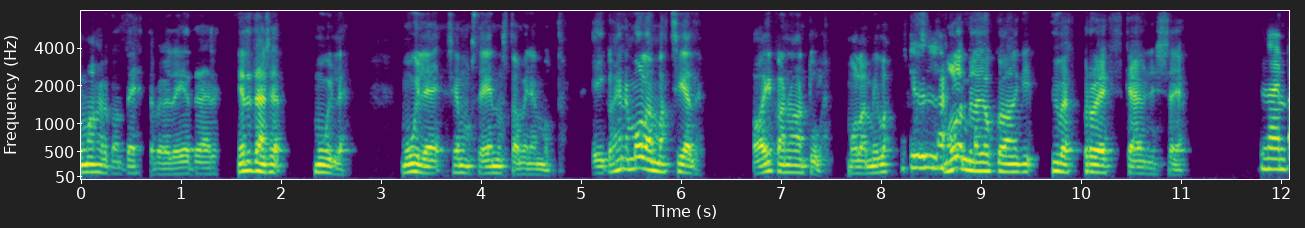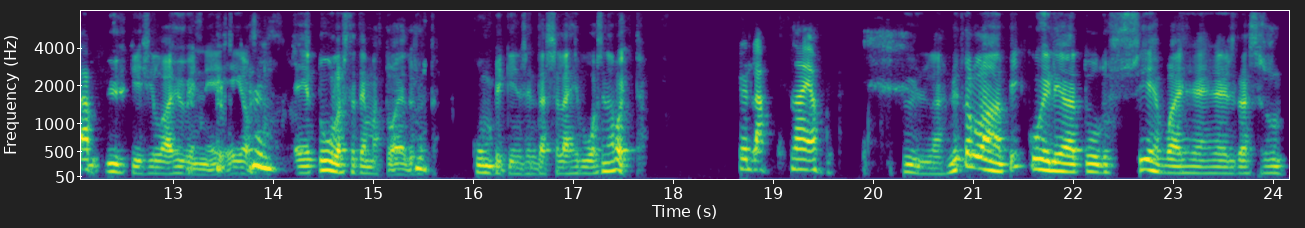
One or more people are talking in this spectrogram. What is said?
mahdoton tehtävä, joten jätetään, se- jätetään se muille, muille semmoista ennustaminen, mutta eiköhän ne molemmat sieltä aikanaan tule. Molemmilla, Kyllä. molemmilla joukkoilla on ainakin hyvät projektit käynnissä ja Näinpä. yhkii sillä hyvin, niin ei ole, ei ole tuulesta temmattu ajatus, että kumpikin sen tässä lähivuosina voittaa. Kyllä, näin jo. Kyllä. Nyt ollaan pikkuhiljaa tultu siihen vaiheeseen tässä sun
